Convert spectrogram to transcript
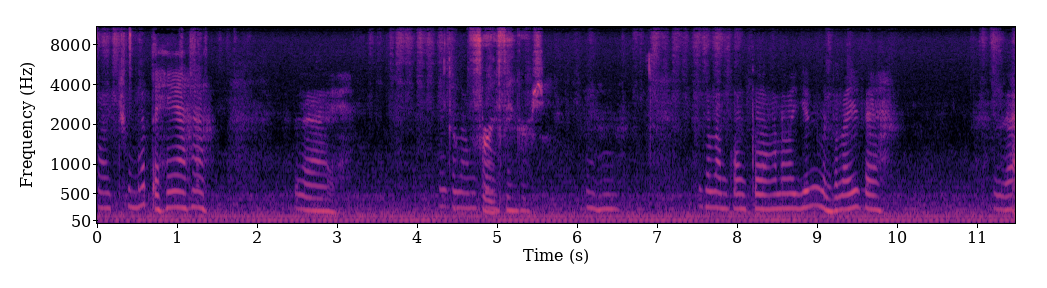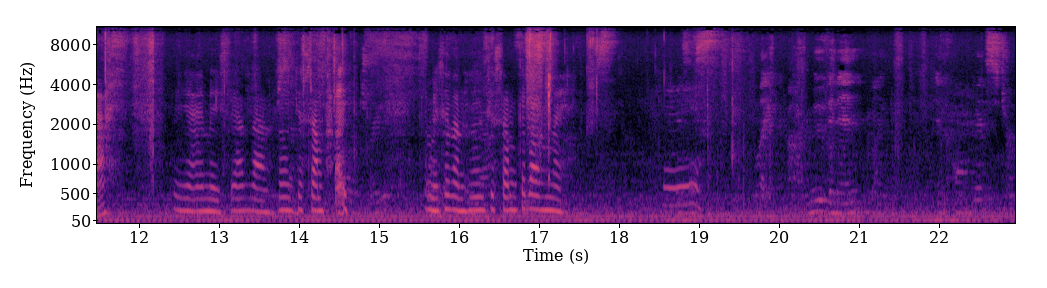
Why too much the hair ha. Rồi. Mấy cái lông furry con fingers. ừ. mấy cái lông con con nó dính mình phải lấy ra. Rồi. Bây giờ em mình sẽ làm luôn cho xong. Ê, mình sẽ làm luôn cho xong cái bông này Ê, Like, uh, moving in, like, in August or?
